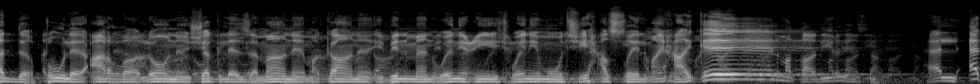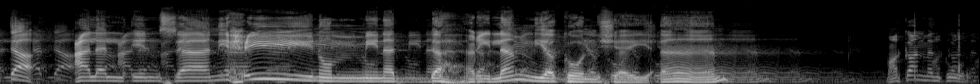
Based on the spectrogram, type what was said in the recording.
قدر طولة عرضة لونة شكلة زمانة مكانة ابن من وين يعيش وين يموت شي يحصل ما يحصل كل مقادير الإنسان. هل أتى على الإنسان حين من الدهر لم يكن شيئا؟ ما كان مذكور.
